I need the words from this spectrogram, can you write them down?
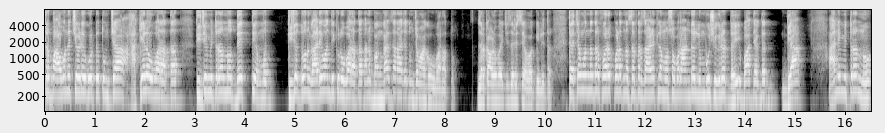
तर बावन्न चेडे गोटे तुमच्या हाकेला उभा राहतात. तिचे मित्रांनो दैत्य मग तिचे दोन गाडीवान देखील उभा राहतात आणि बंगालचा राजा तुमच्या मागं उभा राहतो. जर काळूबाईची जरी सेवा केली तर. त्याच्यामधनं जर फरक पडत नसेल तर जाळीतल्या मसोबाला अंड लिंबू सिगरेट दही भात एकदा द्या. आणि मित्रांनो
